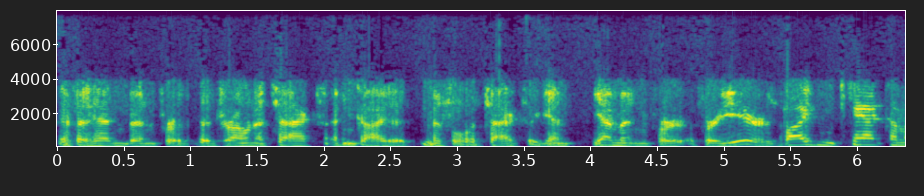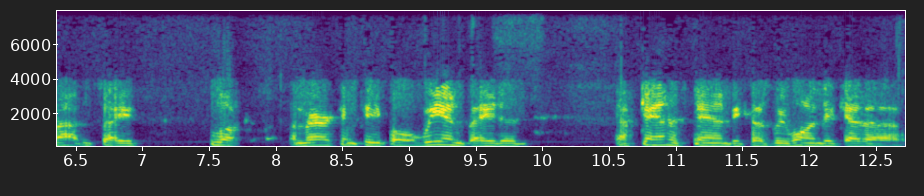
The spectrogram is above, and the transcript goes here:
if it hadn't been for the drone attacks and guided missile attacks against Yemen for, for years. Biden can't come out and say, look, American people, we invaded Afghanistan because we wanted to get a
